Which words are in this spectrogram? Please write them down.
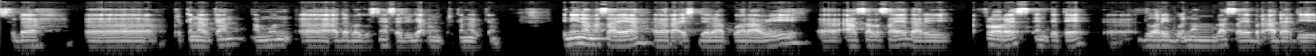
sudah perkenalkan, namun ada bagusnya saya juga memperkenalkan. Ini nama saya uh, Rais Dera Puarawi, uh, asal saya dari Flores, NTT. Uh, 2016 saya berada di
